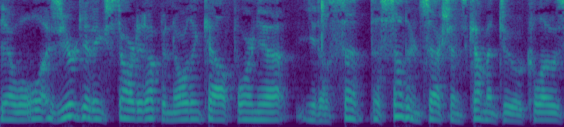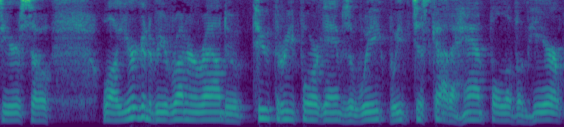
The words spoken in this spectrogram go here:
Yeah, well, as you're getting started up in Northern California, you know, the southern section's coming to a close here. So while you're going to be running around to two, three, four games a week, we've just got a handful of them here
